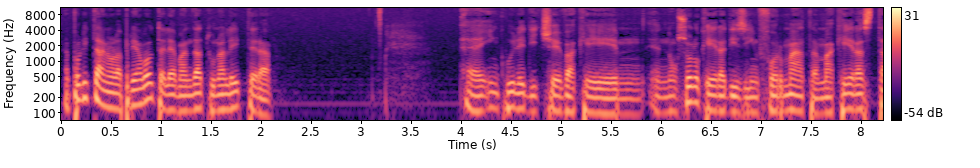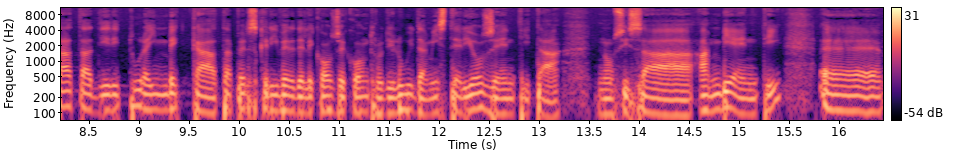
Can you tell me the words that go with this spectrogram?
Napolitano la prima volta le ha mandato una lettera eh, in cui le diceva che eh, non solo che era disinformata, ma che era stata addirittura imbeccata per scrivere delle cose contro di lui da misteriose entità, non si sa, ambienti. Eh,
